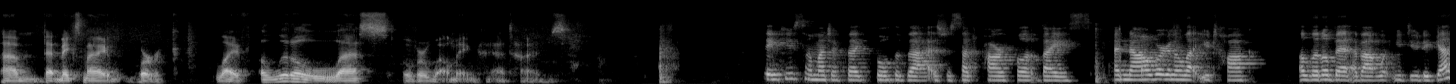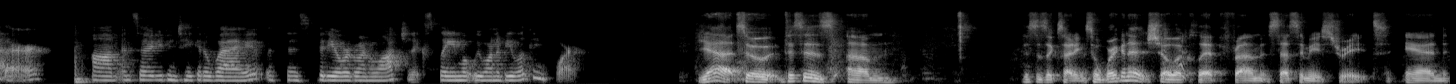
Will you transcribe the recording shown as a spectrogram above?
Um, that makes my work life a little less overwhelming at times. Thank you so much. I feel like both of that is just such powerful advice. And now we're going to let you talk a little bit about what you do together um, and so you can take it away with this video we're going to watch and explain what we want to be looking for. Yeah, so this is um, this is exciting. So we're going to show a clip from Sesame Street, and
